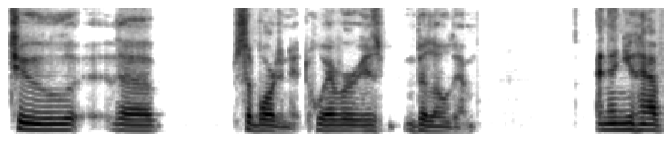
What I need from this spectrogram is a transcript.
to the subordinate whoever is below them. And then you have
